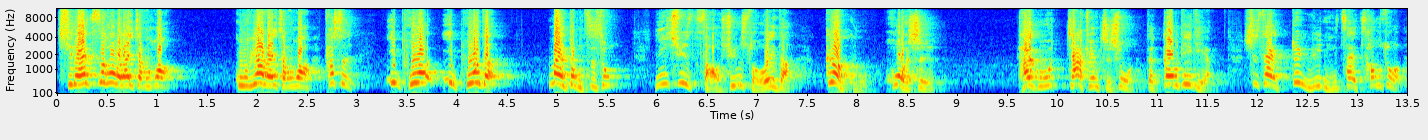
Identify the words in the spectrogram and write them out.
起来之后来讲的话，股票来讲的话，它是一波一波的脉动之中，你去找寻所谓的个股或是台股加权指数的高低点，是在对于你在操作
